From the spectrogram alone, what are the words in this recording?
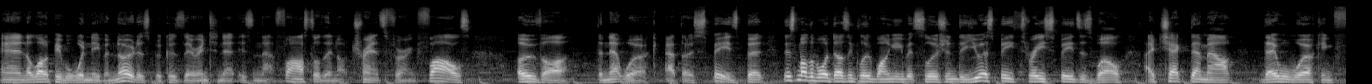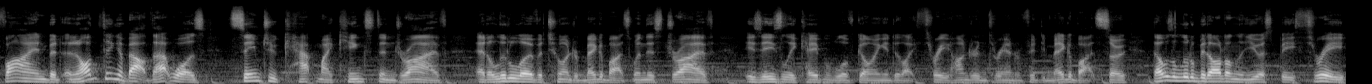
And a lot of people wouldn't even notice because their internet isn't that fast or they're not transferring files over the network at those speeds. But this motherboard does include one gigabit solution, the USB 3 speeds as well. I checked them out. They were working fine, but an odd thing about that was it seemed to cap my Kingston drive at a little over 200 megabytes when this drive is easily capable of going into like 300 and 350 megabytes. So that was a little bit odd on the USB 3.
